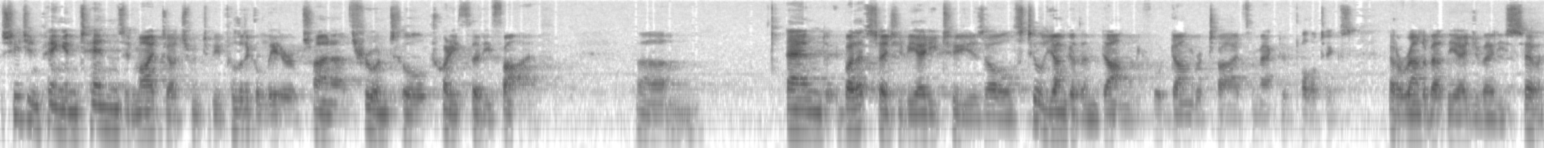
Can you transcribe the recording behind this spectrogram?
Xi Jinping intends, in my judgment, to be political leader of China through until 2035. Um, and by that stage, he'd be 82 years old, still younger than Deng, before Deng retired from active politics at around about the age of 87.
